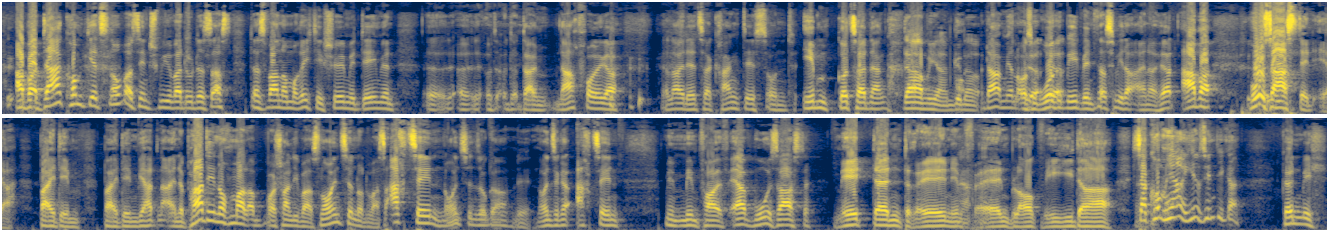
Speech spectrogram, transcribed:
aber da kommt jetzt noch was ins Spiel, weil du das sagst. Das war nochmal richtig schön mit Damien, äh, äh, deinem Nachfolger, der leider jetzt erkrankt ist und eben, Gott sei Dank. Damian, genau. Damian aus dem ja, Ruhrgebiet, ja. wenn das wieder einer hört. Aber wo saß denn er? Bei dem, bei dem, wir hatten eine Party nochmal, wahrscheinlich war es 19 oder war es 18, 19 sogar, nee, 19, 18 mit, mit dem VfR, wo saß du? Mittendrin im ja. Fanblock wieder. Ich sag, komm her, hier sind die, können mich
